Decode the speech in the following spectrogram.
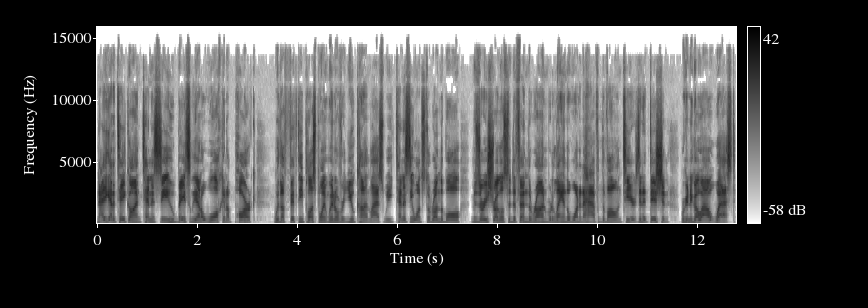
Now you got to take on Tennessee, who basically had a walk in a park with a 50 plus point win over UConn last week. Tennessee wants to run the ball. Missouri struggles to defend the run. We're laying the one and a half with the Volunteers. In addition, we're going to go out west.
